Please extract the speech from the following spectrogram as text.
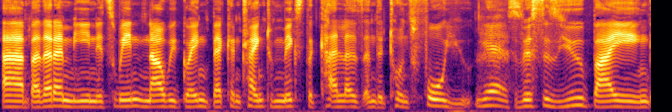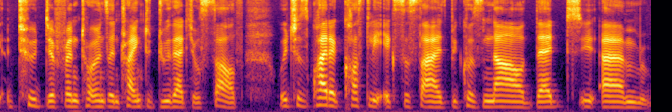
Uh, by that I mean it's when now we're going back and trying to mix the colors and the tones for you. Yes. Versus you buying two different tones and trying to do that yourself, which is quite a costly exercise because now that um,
